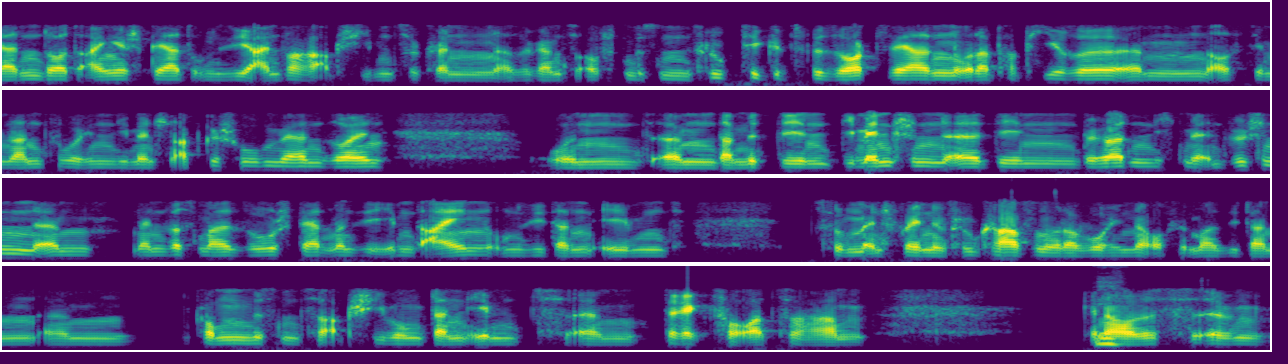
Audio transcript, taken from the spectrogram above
werden dort eingesperrt, um sie einfach abschieben zu können. Also ganz oft müssen Flugtickets besorgt werden oder Papiere ähm, aus dem Land, wohin die Menschen abgeschoben werden sollen. Und ähm, damit den, die Menschen äh, den Behörden nicht mehr entwischen, ähm, nennen wir es mal so, sperrt man sie eben ein, um sie dann eben zum entsprechenden Flughafen oder wohin auch immer sie dann ähm, kommen müssen zur Abschiebung, dann eben ähm, direkt vor Ort zu haben. Genau, das ähm,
